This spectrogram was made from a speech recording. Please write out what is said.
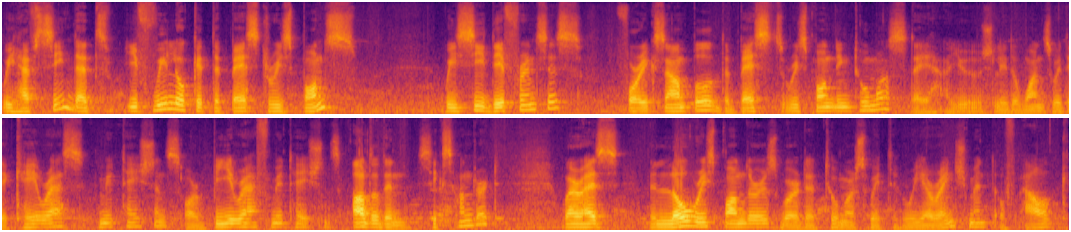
We have seen that if we look at the best response, we see differences for example, the best responding tumors, they are usually the ones with the KRAS mutations or BRAF mutations other than 600, whereas the low responders were the tumors with rearrangement of ALK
